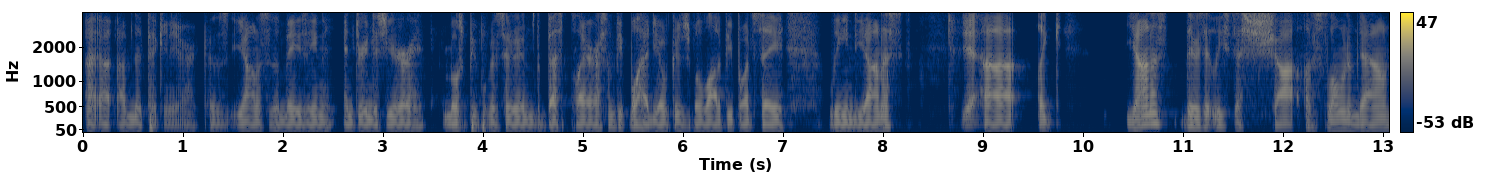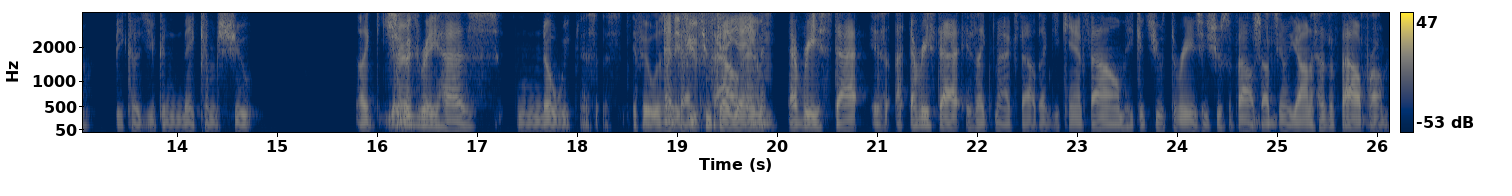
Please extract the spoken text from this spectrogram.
I, am nitpicking here because Giannis is amazing. Entering this year, most people consider him the best player. Some people had Jokic, but a lot of people I'd say leaned Giannis. Yeah. Uh, like Giannis, there's at least a shot of slowing him down because you can make him shoot. Like sure. Jokic Ray has no weaknesses. If it was like a 2K game, him, every stat is every stat is like maxed out. Like you can't foul him. He could shoot threes. He shoots a foul mm-hmm. shots. You know, Giannis has a foul mm-hmm. problem.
